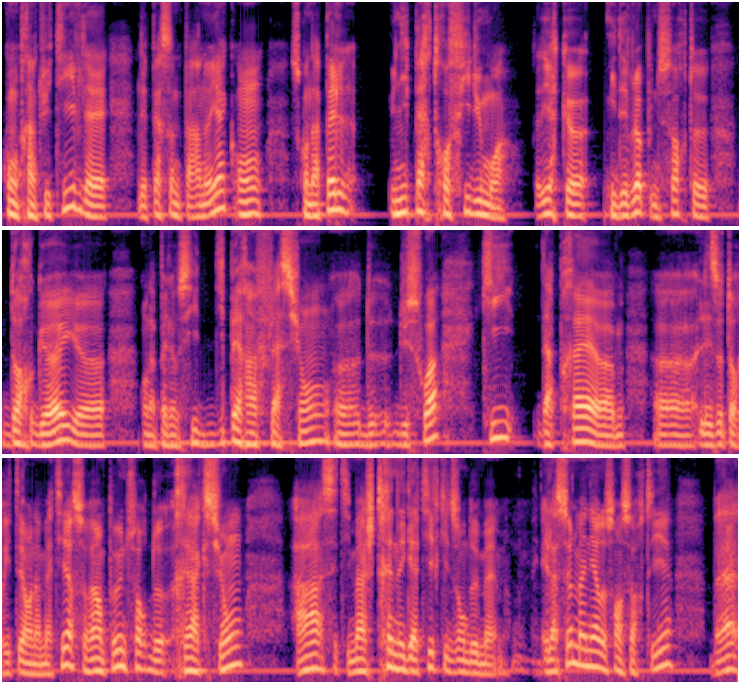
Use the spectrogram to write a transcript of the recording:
contre-intuitive, les, personnes paranoïaques ont ce qu'on appelle une hypertrophie du moi. C'est-à-dire qu'ils développent une sorte d'orgueil, euh, on appelle aussi d'hyperinflation euh, du soi, qui, d'après les autorités en la matière, serait un peu une sorte de réaction à cette image très négative qu'ils ont d'eux-mêmes. Et la seule manière de s'en sortir, ben,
